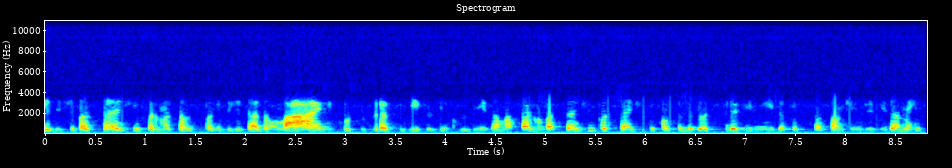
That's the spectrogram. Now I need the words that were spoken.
Existe bastante informação disponibilizada online, cursos gratuitos, inclusive, é uma forma bastante importante para o consumidor se prevenir dessa situação de endividamento.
